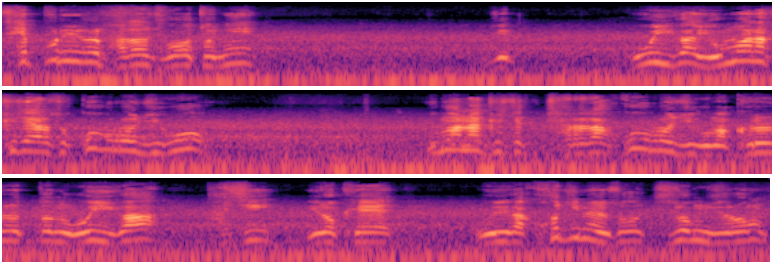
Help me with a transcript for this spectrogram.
새 뿌리를 받아 주었더니 이제 오이가 요만하게 자라서 꼬부러지고 요만하게 자라다가 꼬부러지고 막 그러던 오이가 다시 이렇게 오이가 커지면서 주렁주렁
